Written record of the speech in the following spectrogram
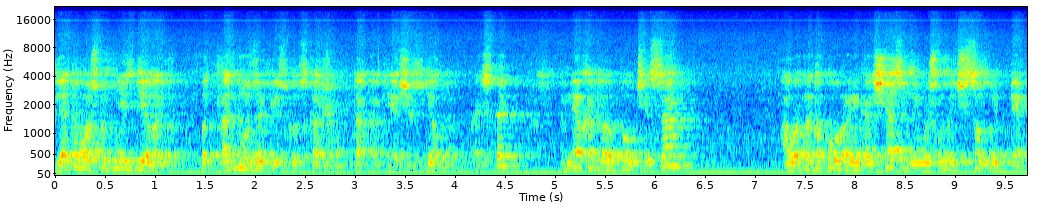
для того, чтобы мне сделать вот одну записку, скажем, так, как я сейчас делаю, прочитать, у меня ходило полчаса, а вот на такого уровня, как сейчас, мне вышло бы часов бы пять,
